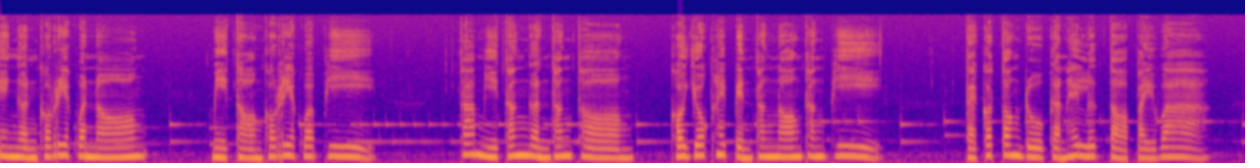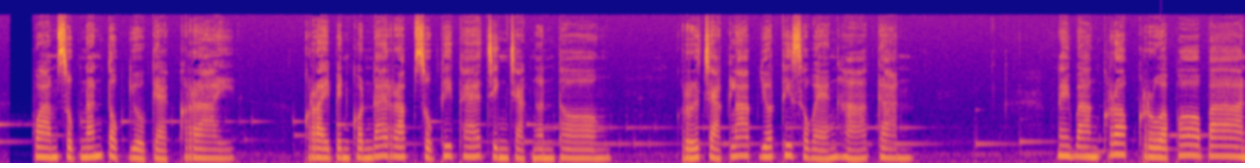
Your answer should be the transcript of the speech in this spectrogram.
มีเงินเขาเรียกว่าน้อง มีทองเขาเรียกว่าพี่ ถ้ามีทั้งเงินทั้งทองเขายกให้เป็นทั้งน้องทั้งพี่ แต่ก็ต้องดูกันให้ลึกต่อไปว่า ความสุขนั้นตกอยู่แก่ใคร ใครเป็นคนได้รับสุขที่แท้จริงจากเงินทอง หรือจากลาบยศที่แสวงหากัน ในบางครอบครัวพ่อบ้าน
